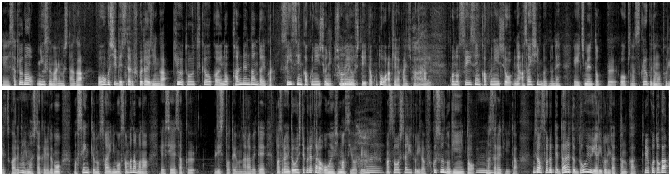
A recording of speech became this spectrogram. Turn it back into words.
えー、先ほどのニュースでもありましたが、大串デジタル副大臣が旧統一教会の関連団体から推薦確認書に署名をしていたことを明らかにしました。はいはいこの推薦確認書、ね、朝日新聞のね、一面トップ、大きなスクープでも取り扱われていましたけれども、うん、まあ、選挙の際にも様々な政策、リストというのを並べて、まあ、それに同意してくれたら応援しますよという、はい、まあ、そうしたやり取りが複数の議員となされていた、うん、じゃあそれって誰とどういうやり取りだったのかということが、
